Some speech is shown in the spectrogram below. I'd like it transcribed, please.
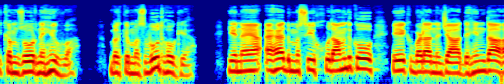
یہ کمزور نہیں ہوا، بلکہ مضبوط ہو گیا۔ یہ نیا عہد مسیح خدامد کو ایک بڑا نجات دہندہ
